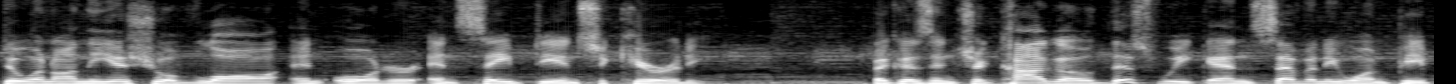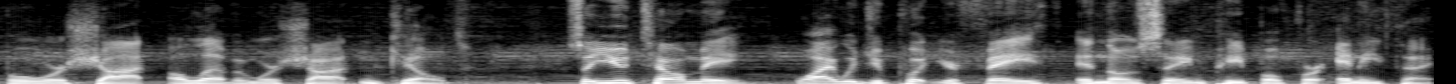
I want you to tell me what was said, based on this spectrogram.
doing on the issue of law and order and safety and security? because in Chicago this weekend, 71 people were shot, 11 were shot and killed. So you tell me, why would you put your faith in those same people for anything?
